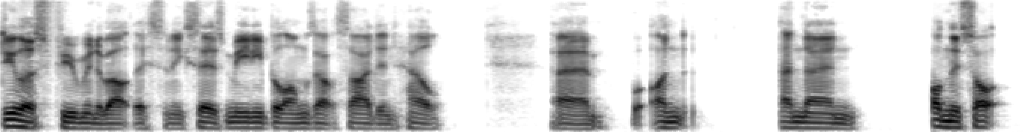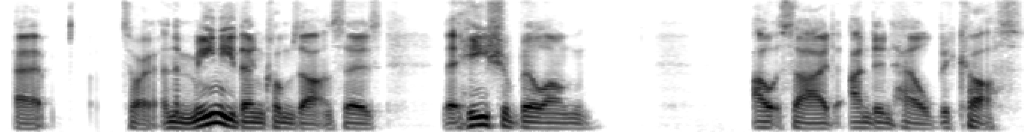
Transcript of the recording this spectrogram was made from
D'Lo's fuming about this and he says Meanie belongs outside in hell. Um, on and then on this, uh, sorry, and then Meanie then comes out and says that he should belong outside and in hell because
